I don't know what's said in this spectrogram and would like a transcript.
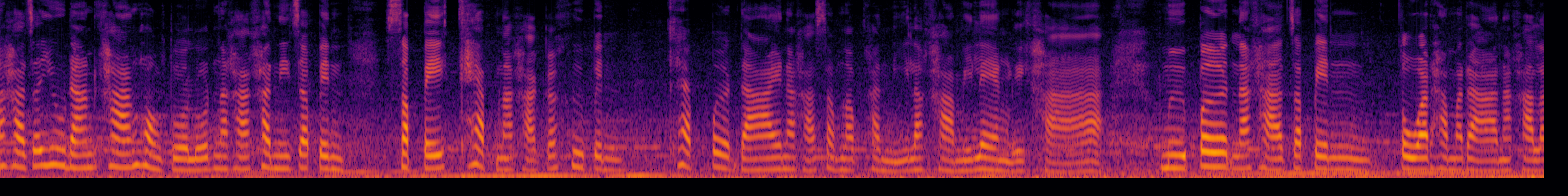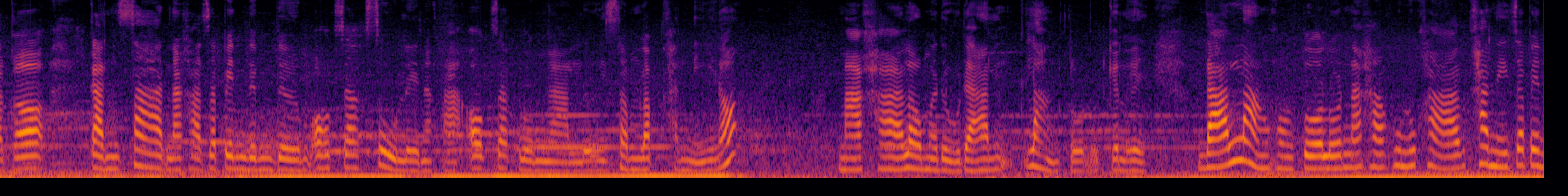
นะคะ จะอยู่ด้านข้างของตัวรถนะคะคันนี้จะเป็นสเปคแคปนะคะ ก็คือเป็นแคปเปิดได้นะคะสำหรับคันนี้ราคาไม่แรงเลยค่ะ มือเปิดนะคะจะเป็นตัวธรรมดานะคะ แล้วก็กันซาดนะคะจะเป็นเดิมๆออกจากสูตรเลยนะคะ ออกจากโรงงานเลยสำหรับคันนี้เนาะ มาค่ะเรามาดูด้านหลังตัวรถกันเลย ด้านหลังของตัวรถนะคะ คุณลูกค้าคันนี้จะเป็น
